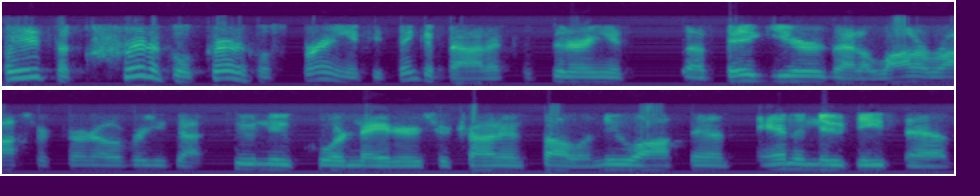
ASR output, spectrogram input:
I mean, it's a critical, critical spring if you think about it, considering it's a big year that a lot of roster turnover. You got two new coordinators. You're trying to install a new offense and a new defense.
